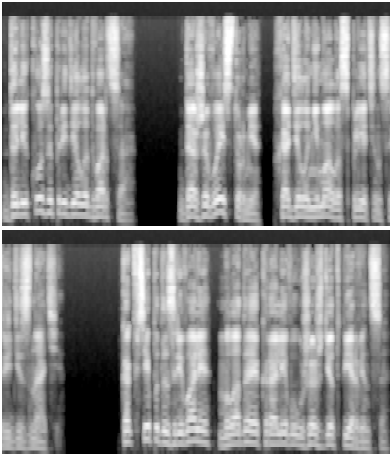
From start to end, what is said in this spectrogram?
далеко за пределы дворца. Даже в Эйстурме ходило немало сплетен среди знати. Как все подозревали, молодая королева уже ждет первенца,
